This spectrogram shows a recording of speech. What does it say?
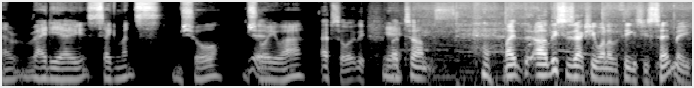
uh, radio segments. I'm sure. I'm Yeah. sure you are. Absolutely. Yeah. But, um, mate, uh, this is actually one of the things you sent me.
